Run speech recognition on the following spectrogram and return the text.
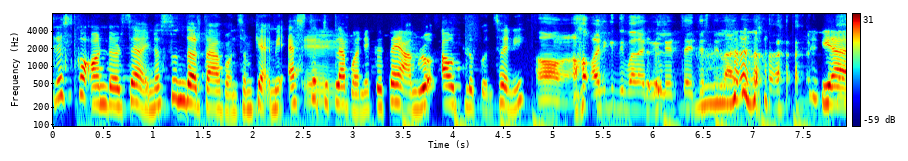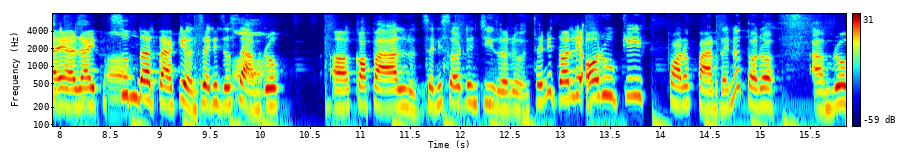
त्यसको अन्डर चाहिँ होइन सुन्दरता भन्छौँ कि हामी एस्थेटिकलाई। भनेको चाहिँ हाम्रो आउटलुक हुन्छ नि अलिकति मलाई रिलेट चाहिँ त्यस्तै लाग्यो या या राइट। सुन्दरता के हुन्छ नि जस्तो। हाम्रो कपाल हुन्छ नि सर्टेन चिजहरू हुन्छ नि जसले अरू केही फरक पार्दैन तर हाम्रो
